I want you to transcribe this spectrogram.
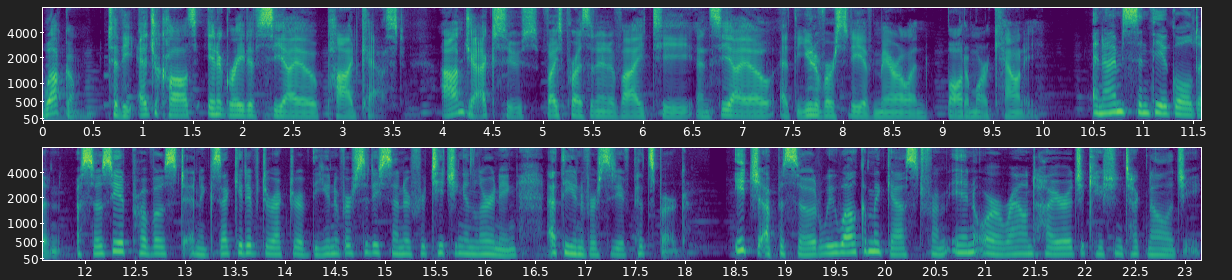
Welcome to the EDUCAUSE Integrative CIO podcast. I'm Jack Suess, Vice President of IT and CIO at the University of Maryland, Baltimore County. And I'm Cynthia Golden, Associate Provost and Executive Director of the University Center for Teaching and Learning at the University of Pittsburgh. Each episode, we welcome a guest from in or around higher education technology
